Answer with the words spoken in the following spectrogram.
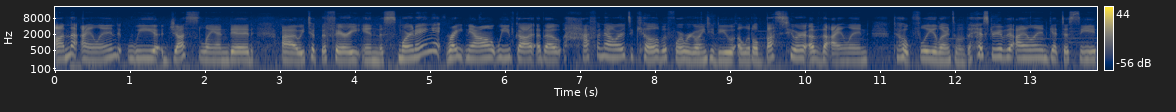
on the island. We just landed. Uh, we took the ferry in this morning. Right now, we've got about half an hour to kill before we're going to do a little bus tour of the island to hopefully learn some of the history of the island, get to see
